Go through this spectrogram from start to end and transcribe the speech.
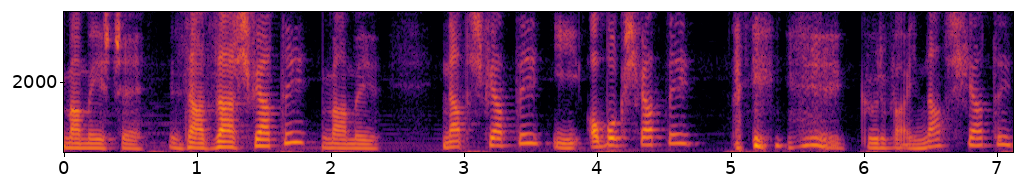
Mamy jeszcze za zaświaty? Mamy nadświaty i obok światy? kurwa i nadświaty?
